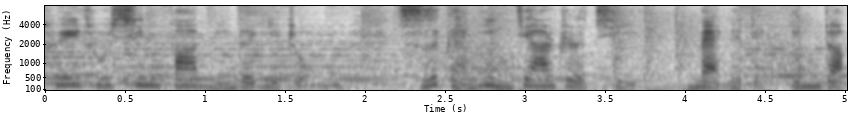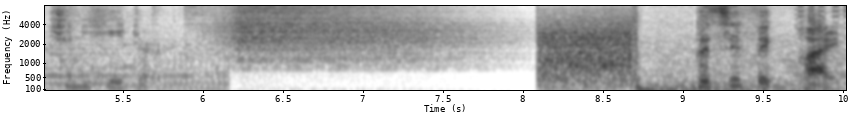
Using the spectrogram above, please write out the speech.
推出新发明的一种磁感应加热器 （Magnetic Induction Heater）。 Pacific Pipe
